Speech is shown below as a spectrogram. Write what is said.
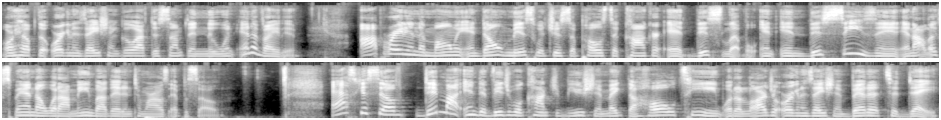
or helped the organization go after something new and innovative. Operate in the moment and don't miss what you're supposed to conquer at this level and in this season. And I'll expand on what I mean by that in tomorrow's episode. Ask yourself, did my individual contribution make the whole team or the larger organization better today?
